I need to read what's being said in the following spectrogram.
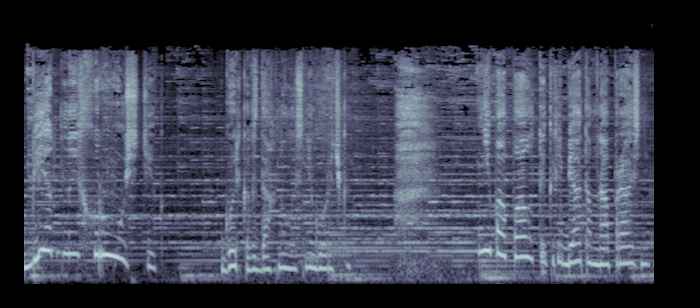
бедный Хрустик!» Горько вздохнула Снегурочка. «Не попал ты к ребятам на праздник.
